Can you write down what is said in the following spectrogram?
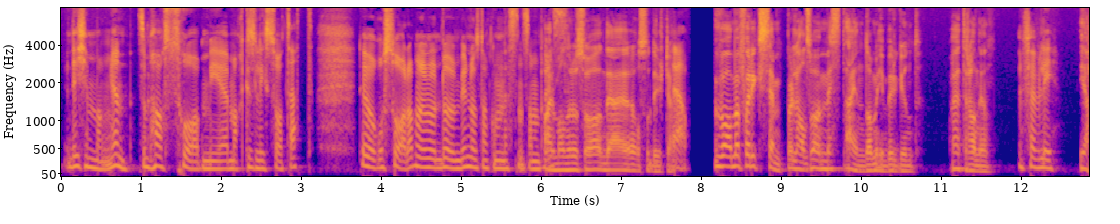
Det er ikke mange som har så mye markedslik så tett. Det er jo Rousseau, da, men da begynner vi å snakke om nesten samme pris. Arman Rousseau. Det er også dyrt, ja. Ja. Hva med eksempel han som har mest eiendom i Burgund? Hva heter han igjen? Fevli. Ja,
